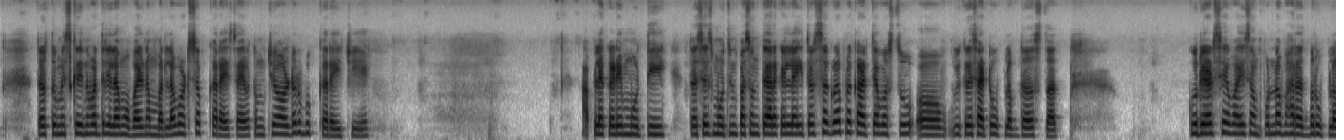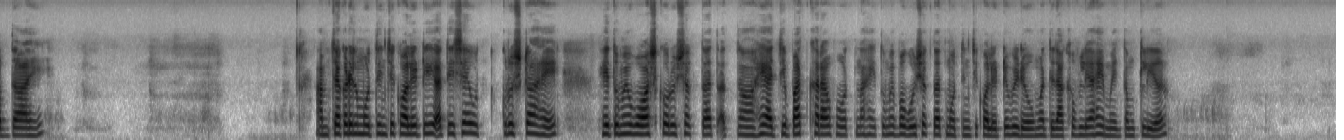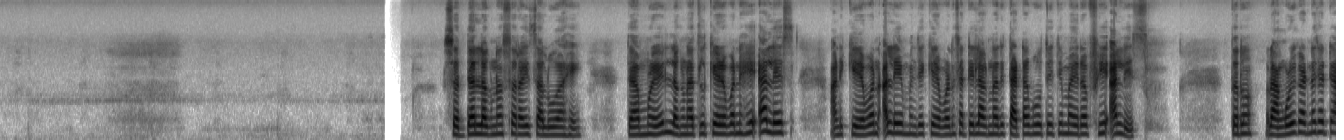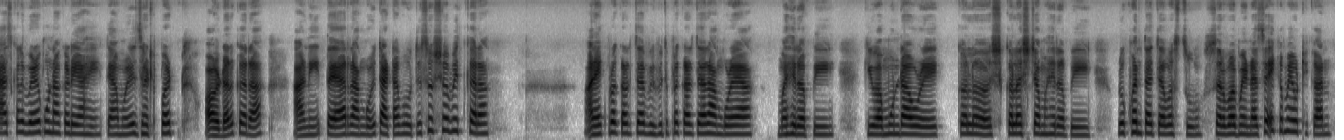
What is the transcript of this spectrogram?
तर तुम्ही स्क्रीनवर दिलेल्या मोबाईल नंबरला व्हॉट्सअप करायचा आहे व तुमची ऑर्डर बुक करायची आहे. आपल्याकडे मोती तसेच मोतींपासून तयार केलेल्या इतर सगळ्या प्रकारच्या वस्तू विक्रीसाठी उपलब्ध असतात. कुरिअर सेवा ही संपूर्ण भारतभर उपलब्ध आहे. आमच्याकडील मोतींची क्वालिटी अतिशय उत्कृष्ट आहे. हे तुम्ही वॉश करू शकतात. हे अजिबात खराब होत नाही. तुम्ही बघू शकतात मोतींची क्वालिटी व्हिडिओमध्ये दाखवली आहे. मी एकदम क्लिअर सध्या लग्न सराई चालू आहे. त्यामुळे लग्नातील केळवण हे आलेच. आणि केळवण आले म्हणजे केळवणसाठी लागणारी ताटाभोवतीची मैरफ ही आलीच. तर रांगोळी काढण्यासाठी आजकाल वेळ कुणाकडे आहे? त्यामुळे झटपट ऑर्डर करा आणि तयार रांगोळी ताटाभोवती सुशोभित करा. अनेक प्रकारच्या विविध प्रकारच्या रांगोळ्या महिरपी किंवा मुंडावळे कलश कलशच्या मेहरबी लोखंडाच्या वस्तू सर्व मिळण्याचं एकमेव ठिकाण.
